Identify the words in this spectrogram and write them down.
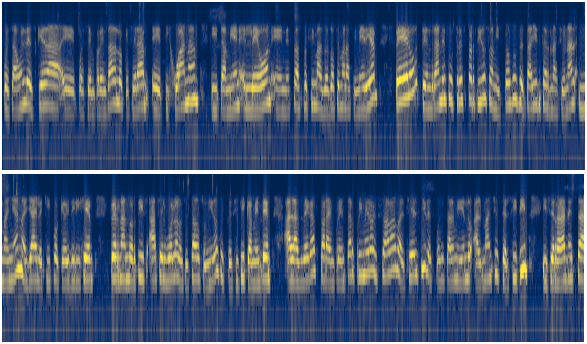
pues aún les queda eh, pues enfrentar lo que será eh, Tijuana y también el León en estas próximas dos semanas y media pero tendrán esos tres partidos amistosos de talla internacional. Mañana ya el equipo que hoy dirige Fernando Ortiz hace el vuelo a los Estados Unidos, específicamente a Las Vegas, para enfrentar primero el sábado al Chelsea, después estarán midiendo al Manchester City y cerrarán esta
